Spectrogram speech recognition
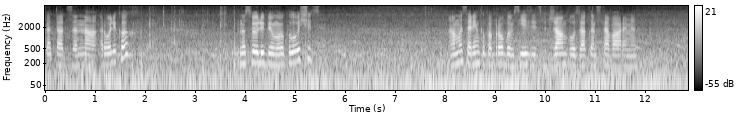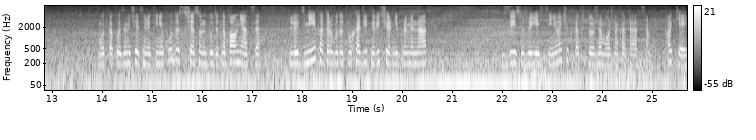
кататься на роликах на свою любимую площадь. А мы с Аринкой попробуем съездить в Джамбо за констоварами. Вот такой замечательный финикудос. Сейчас он будет наполняться людьми, которые будут выходить на вечерний променад. Здесь уже есть тенечек, так что уже можно кататься. Окей.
